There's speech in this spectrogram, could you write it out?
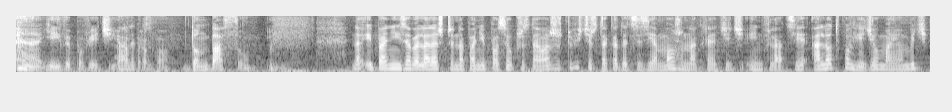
jej wypowiedzi Ale a to- propos Donbasu. I No i pani Izabela Leszczyna, pani poseł, przyznała że rzeczywiście, że taka decyzja może nakręcić inflację, ale odpowiedzią mają być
